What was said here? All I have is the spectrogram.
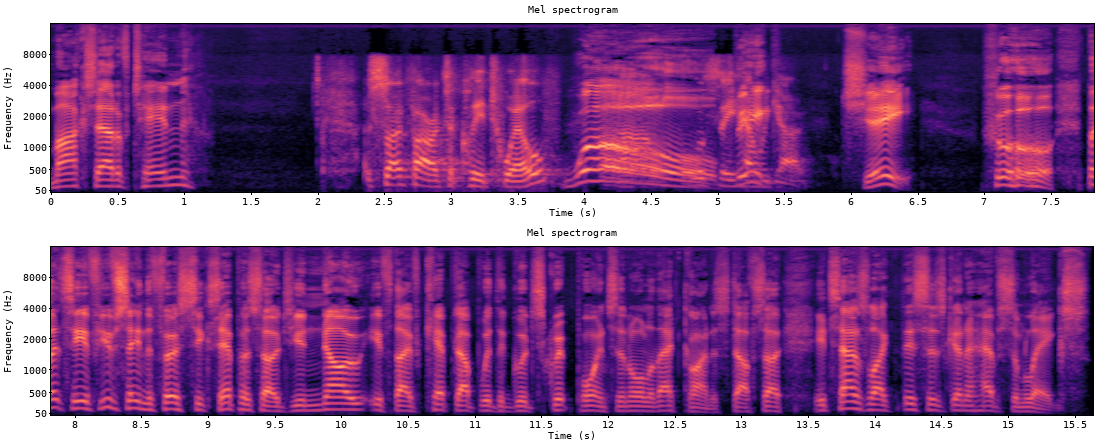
Marks out of 10? So far, it's a clear twelve. Whoa! Uh, we'll see how we go. Gee. Whew. But see, if you've seen the first six episodes, you know if they've kept up with the good script points and all of that kind of stuff. So it sounds like this is going to have some legs.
